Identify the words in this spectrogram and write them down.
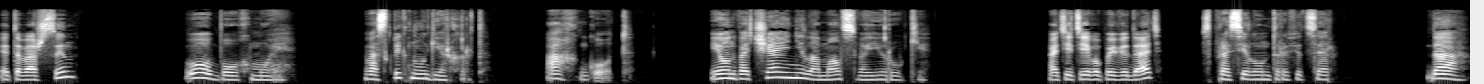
Это ваш сын? О, бог мой, воскликнул Герхард. Ах, год. И он в отчаянии ломал свои руки. Хотите его повидать? спросил унтер-офицер. Да,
